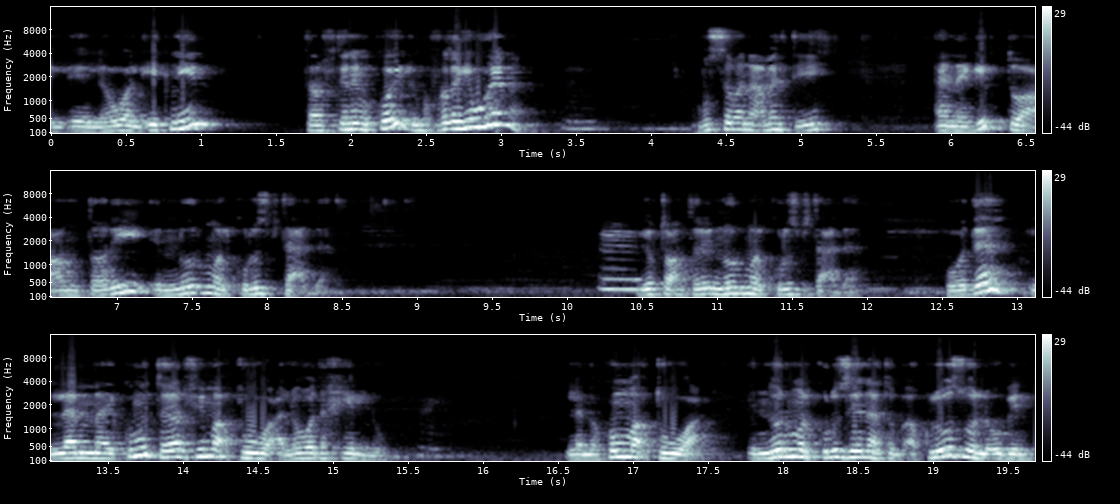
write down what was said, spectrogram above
ال- اللي هو ال A 2 الطرف الثاني من ال coil المفروض أجيبه هنا. بص بقى أنا عملت إيه؟ أنا جبته عن طريق ال normal close بتاع ده. جبته عن طريق ال normal close بتاع ده. هو ده لما يكون التيار فيه مقطوع اللي هو داخل له لما يكون مقطوع ال normal close هنا هتبقى close ولا open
